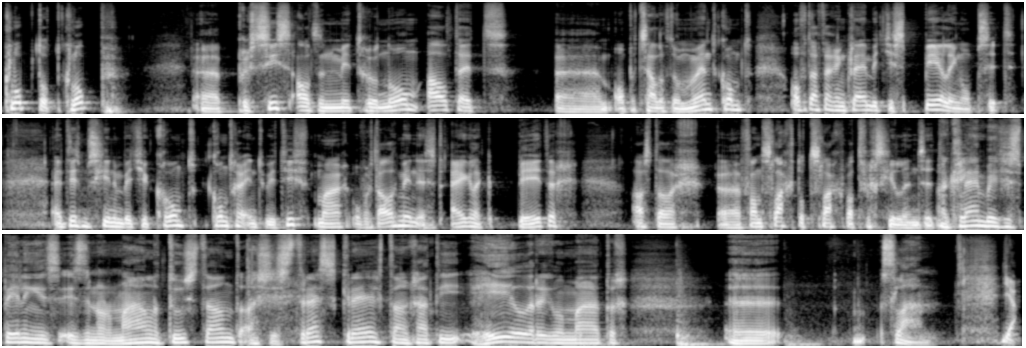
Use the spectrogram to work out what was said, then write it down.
klop tot klop, uh, precies als een metronoom altijd uh, op hetzelfde moment komt, of dat er een klein beetje speling op zit. Het is misschien een beetje contra-intuïtief, maar over het algemeen is het eigenlijk beter als er uh, van slag tot slag wat verschil in zit. Een klein beetje speling is, is de normale toestand. Als je stress krijgt, dan gaat die heel regelmatig uh, slaan. Ja,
